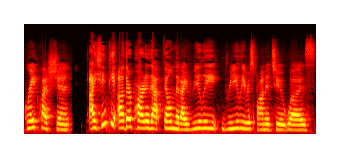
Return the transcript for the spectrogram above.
Great question. I think the other part of that film that I really, really responded to was,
